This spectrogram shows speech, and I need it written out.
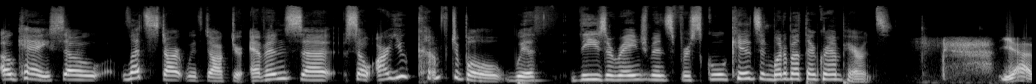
Okay, so let's start with Dr. Evans. Uh, so, are you comfortable with these arrangements for school kids, and what about their grandparents? Yeah,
